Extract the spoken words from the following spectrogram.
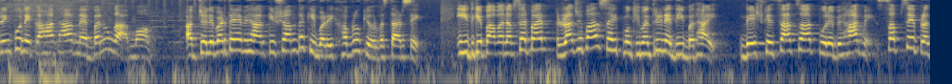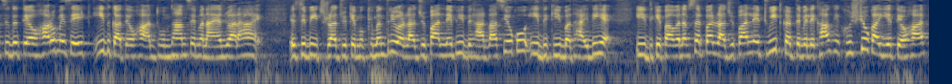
रिंकू ने कहा था, मैं बनूँगा मॉम। अब चले बढ़ते हैं बिहार की शाम तक की बड़ी खबरों की ओर विस्तार से। ईद के पावन अवसर पर राज्यपाल सहित मुख्यमंत्री ने दी बधाई। देश के साथ साथ पूरे बिहार में सबसे प्रसिद्ध त्योहारों में से एक ईद का त्योहार धूमधाम से मनाया जा रहा है। इसी बीच राज्य के मुख्यमंत्री और राज्यपाल ने भी बिहार वासियों को ईद की बधाई दी है। ईद के पावन अवसर पर राज्यपाल ने ट्वीट करते हुए लिखा कि खुशियों का ये त्योहार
